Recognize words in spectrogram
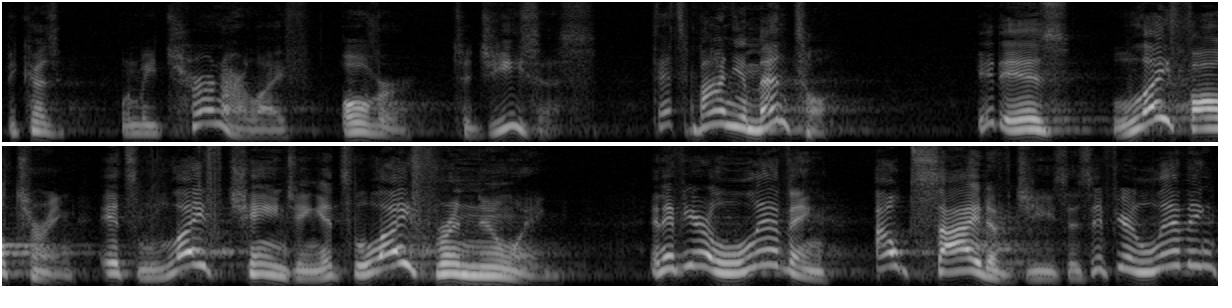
Because when we turn our life over to Jesus, that's monumental. It is life altering, it's life changing, it's life renewing. And if you're living outside of Jesus, if you're living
